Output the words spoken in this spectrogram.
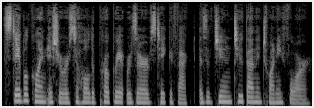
stablecoin issuers to hold appropriate reserves take effect as of June 2024,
